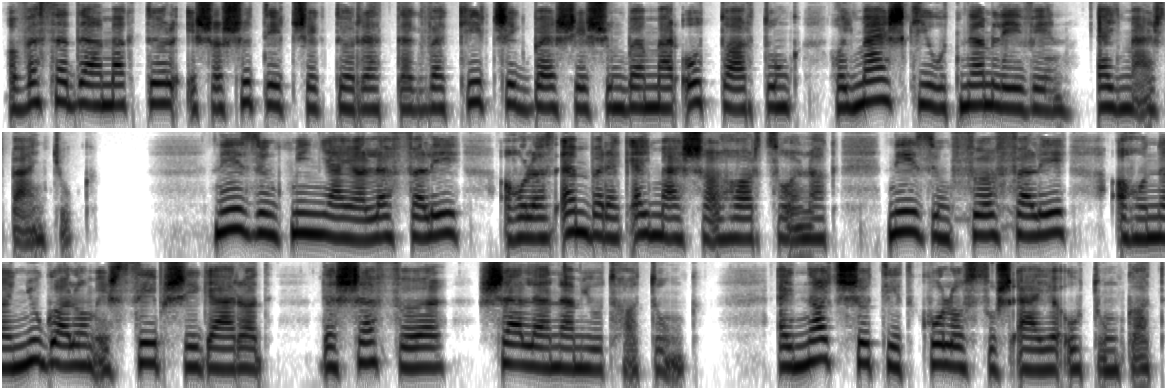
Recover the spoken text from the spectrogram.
A veszedelmektől és a sötétségtől rettegve kétségbeesésünkben már ott tartunk, hogy más kiút nem lévén egymást bántjuk. Nézzünk minnyáján lefelé, ahol az emberek egymással harcolnak, nézzünk fölfelé, ahonnan nyugalom és szépség árad, de se föl, se le nem juthatunk. Egy nagy sötét kolosszus állja utunkat,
